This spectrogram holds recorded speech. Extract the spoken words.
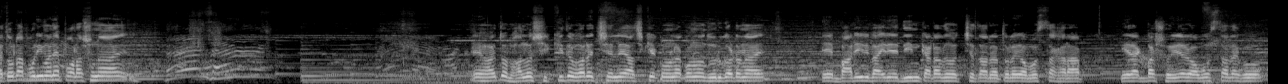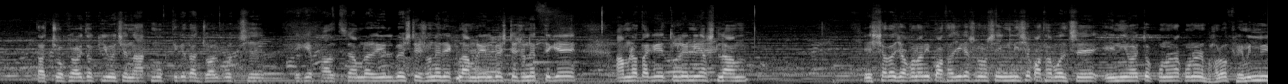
এতটা পরিমাণে পড়াশোনায়। এ হয়তো ভালো শিক্ষিত ঘরের ছেলে আজকে কোনো না কোনো দুর্ঘটনায় এ বাড়ির বাইরে দিন কাটাতে হচ্ছে তার এতটাই অবস্থা খারাপ। এর একবার শরীরের অবস্থা দেখো। তার চোখে হয়তো কী হয়েছে নাক মুখ থেকে তার জল পড়ছে একে ফালছে আমরা রেলওয়ে স্টেশনে দেখলাম। রেলওয়ে স্টেশনের থেকে আমরা তাকে তুলে নিয়ে আসলাম। এর সাথে যখন আমি কথা জিজ্ঞাসা করলাম সে ইংলিশে কথা বলছে। ইনি হয়তো কোনো না কোনো ভালো ফ্যামিলি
